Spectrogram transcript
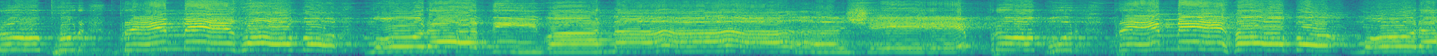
প্রভুর প্রেমে হব, মোরা দিওয়ানা সে প্রভুর প্রেমে হব, মোরা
